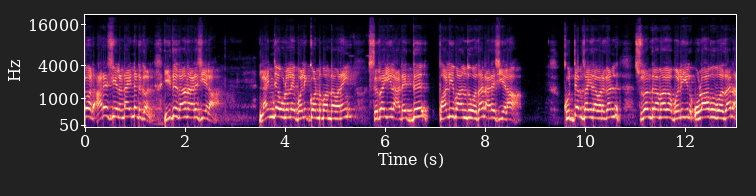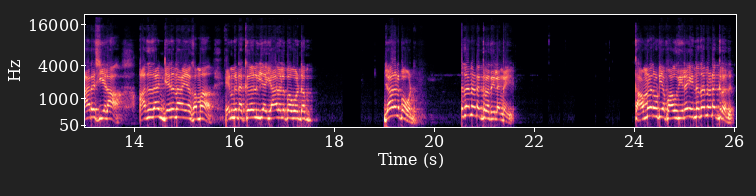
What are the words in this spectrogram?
கேள் அரசியல் என்னட்டு கேள்? இதுதான் அரசியலா? லஞ்ச ஊழலை வெளிக்கொண்டு வந்தவனை சிறையில் அடைத்து பழி வாங்குவதுதான் அரசியலா? குற்றம் செய்தவர்கள் சுதந்திரமாக வெளியில் உலாவுவதுதான் அரசியலா? அதுதான் ஜனநாயகமா? என்கிற கேள்வியை யார் எழுப்ப வேண்டும்? யார் எழுப்ப வேண்டும்? நடக்கிறது இலங்கை? தமிழருடைய பகுதியில என்னதான் நடக்கிறது?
